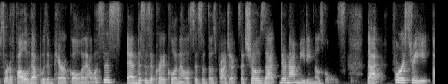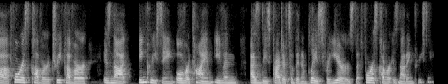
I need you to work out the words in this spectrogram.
sort of followed up with empirical analysis. And this is a critical analysis of those projects that shows that they're not meeting those goals, that forestry, uh, forest cover, tree cover is not increasing over time, even as these projects have been in place for years, that forest cover is not increasing.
